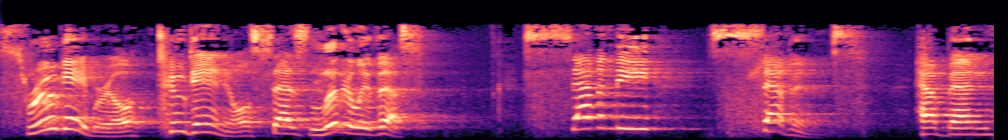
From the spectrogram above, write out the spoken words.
through Gabriel to Daniel says literally this. 70 sevens have been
